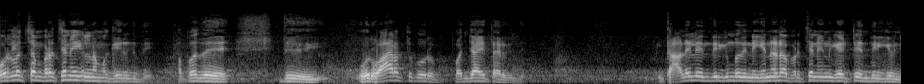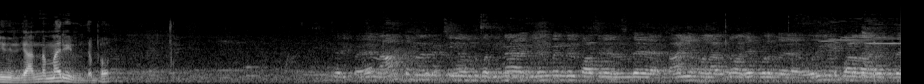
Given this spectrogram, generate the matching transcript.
ஒரு லட்சம் பிரச்சனைகள் நமக்கு இருக்குது. அப்போ இது இது ஒரு வாரத்துக்கு ஒரு பஞ்சாயத்தாக இருக்குது. காலையில் எந்திரிக்கும் போது இன்னைக்கு என்னடா பிரச்சனைன்னு கேட்டு எந்திரிக்க வேண்டியது இருக்கு. அந்த மாதிரி இருக்குது அப்போ. அதே போல இந்த ஒருங்கிணைப்பாளராக இருந்த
